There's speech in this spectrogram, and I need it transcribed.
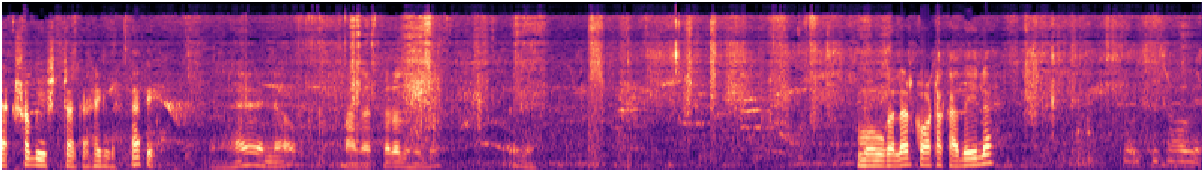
একশো বিশ টাকা হইলে নাকি? হ্যাঁ নাও বাজার হইল মঙ্গলের ক টাকা দিলে? হবে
